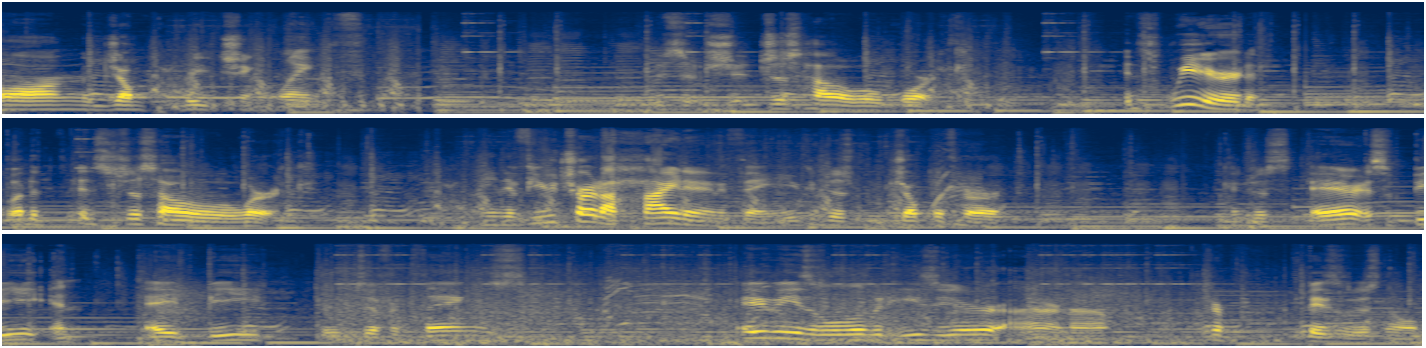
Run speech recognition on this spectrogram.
long jump reaching length. It's ju- just how it will work. It's weird, but it, it's just how it will work. I mean, if you try to hide anything, you can just jump with her. You can just air, it's a B and A, B, there's different things. Maybe is a little bit easier, I don't know. Basically there's no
